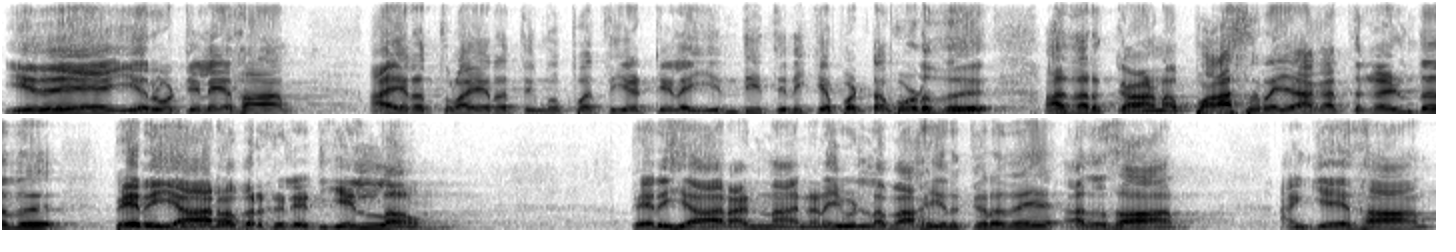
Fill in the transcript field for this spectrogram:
இதே ஈரோட்டிலே தான் ஆயிரத்தி தொள்ளாயிரத்தி முப்பத்தி எட்டில் இந்தி திணிக்கப்பட்ட பொழுது அதற்கான பாசறையாக திகழ்ந்தது பெரியார் அவர்களின் இல்லம். பெரியார் அண்ணா நினைவில்லமாக இருக்கிறதே அதுதான். அங்கேதான்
